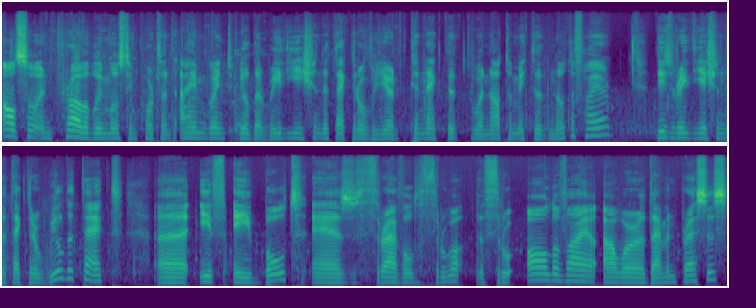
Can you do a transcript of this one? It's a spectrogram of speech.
also, and probably most important, I am going to build a radiation detector over here connected to an automated notifier. This radiation detector will detect uh, if a bolt has traveled through through all of our, diamond presses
